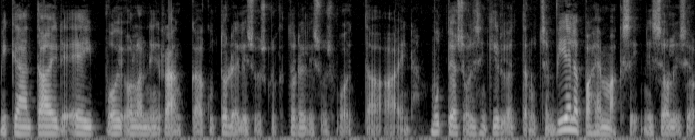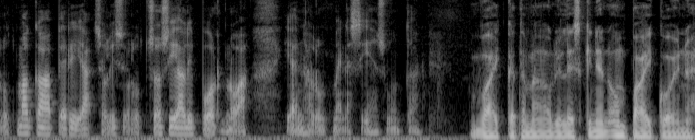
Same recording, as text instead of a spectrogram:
mikään taide ei voi olla niin rankkaa kuin todellisuus, koska todellisuus voittaa aina. Mutta jos olisin kirjoittanut sen vielä pahemmaksi, niin se olisi ollut makaaperia, se olisi ollut sosiaalipornoa ja en halunnut mennä siihen suuntaan. Vaikka tämä oli Leskinen on paikoin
